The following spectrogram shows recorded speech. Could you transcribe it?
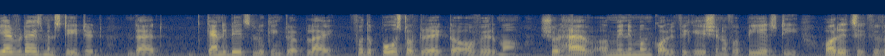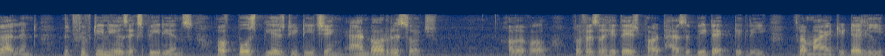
The advertisement stated that candidates looking to apply for the post of director of IRMA should have a minimum qualification of a PhD or its equivalent with 15 years experience of post PhD teaching and or research. However, Professor Hitesh Bhatt has a BTech degree from IIT Delhi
